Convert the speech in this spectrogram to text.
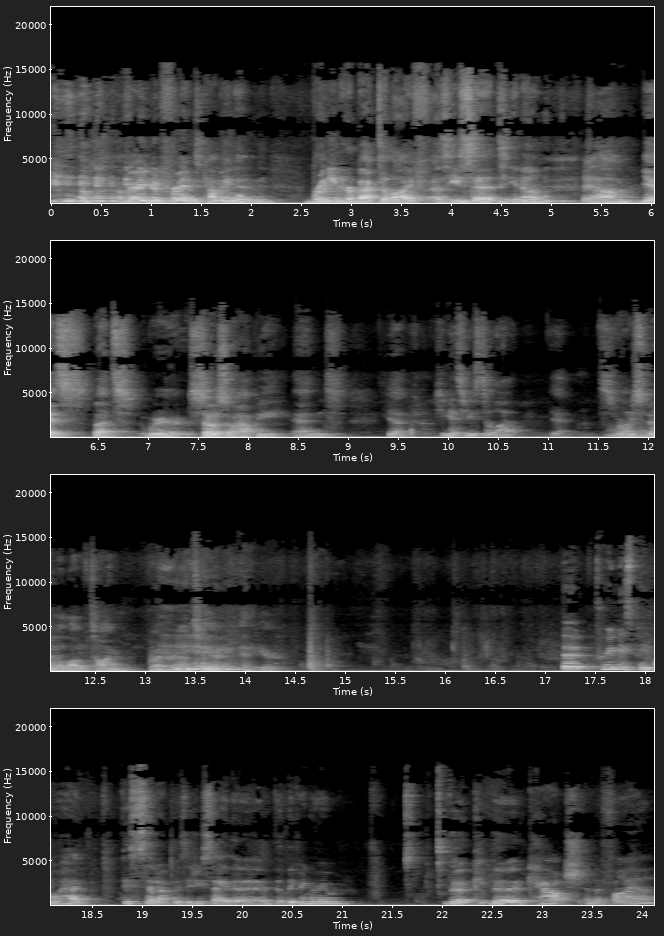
a, a very good friend coming and bringing her back to life, as he said, you know. Yeah. Um, yes, but we're so so happy, and yeah, She gets used a lot. Yeah, this is where we spend a lot of time right around here and here. The previous people had this setup is, as, you say, the, the living room, the, the couch and the fire.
